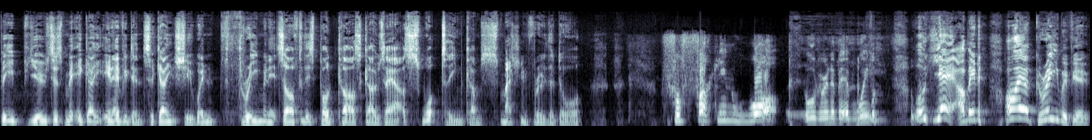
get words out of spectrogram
be used as mitigating evidence against you when three minutes after this podcast goes out, a SWAT team comes smashing through the door? For fucking what? Ordering a bit of weed. Well, yeah, I mean, I agree with you.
